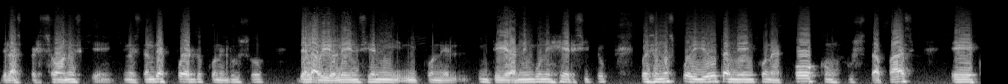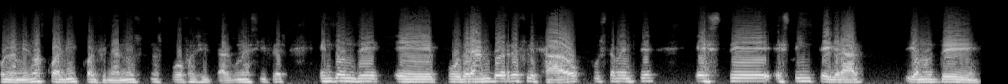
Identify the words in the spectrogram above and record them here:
de las personas que, no están de acuerdo con el uso de la violencia ni, ni, con el integrar ningún ejército, pues hemos podido también con ACO, con Justa Paz, eh, con la misma Cualico, al final nos, nos pudo facilitar algunas cifras en donde eh, podrán ver reflejado justamente este, este integral, digamos, de,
